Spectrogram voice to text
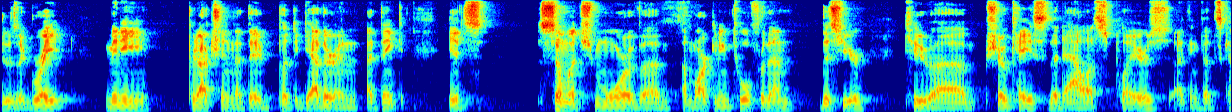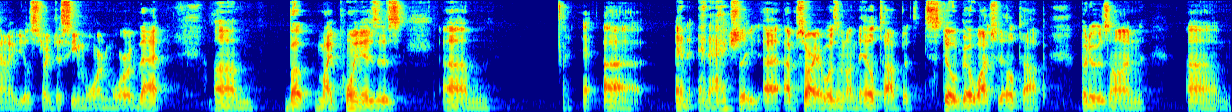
it was a great mini production that they put together, and I think it's so much more of a, a marketing tool for them this year to uh, showcase the Dallas players. I think that's kind of you'll start to see more and more of that. Um, but my point is, is um, uh, and and actually, uh, I'm sorry, I wasn't on the hilltop, but still go watch the hilltop. But it was on um,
